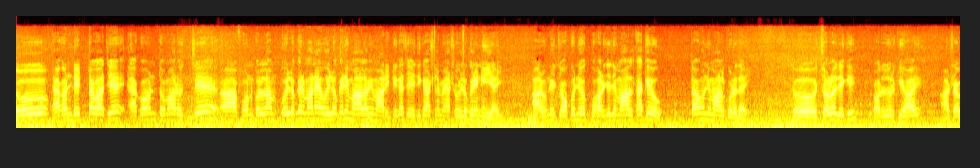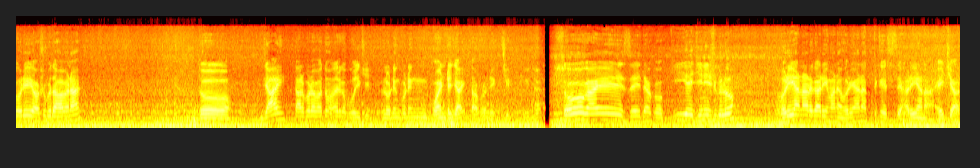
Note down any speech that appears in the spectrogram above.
তো এখন দেড়টা বাজে। এখন তোমার হচ্ছে ফোন করলাম। ওই লোকের মানে ওই লোকেরই মাল আমি মারি ঠিক আছে? এইদিকে আসলে ম্যাশ ওই লোকেরই নিয়ে যাই। আর উনি যখনই হোক ঘরে যদি মাল থাকেও, তাও উনি মাল করে দেয়। তো চলো দেখি কতদূর কি হয়। আশা করি অসুবিধা হবে না। তো যাই, তারপরে আবার তোমাদেরকে বলছি। লোডিং ফোডিং পয়েন্টে যাই, তারপরে দেখছি। সো গাইস এই দেখো কি এই জিনিসগুলো? হরিয়ানার গাড়ি মানে হরিয়ানার থেকে এসছে হরিয়ানা এই চার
